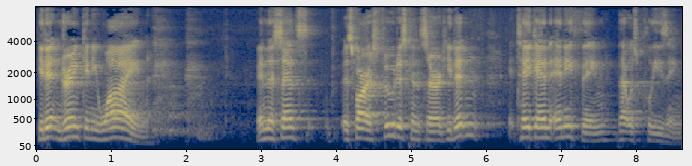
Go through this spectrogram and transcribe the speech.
He didn't drink any wine. In the sense as far as food is concerned, he didn't take in anything that was pleasing.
